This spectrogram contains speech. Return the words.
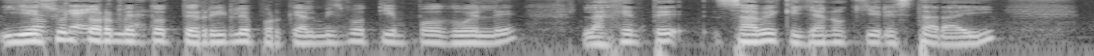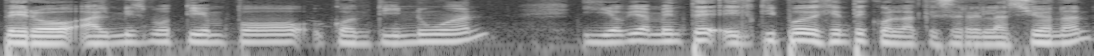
Y es un tormento claro. terrible porque al mismo tiempo duele, la gente sabe que ya no quiere estar ahí, pero al mismo tiempo continúan. Y obviamente el tipo de gente con la que se relacionan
